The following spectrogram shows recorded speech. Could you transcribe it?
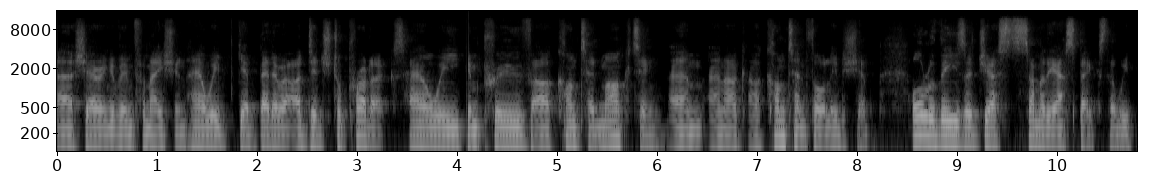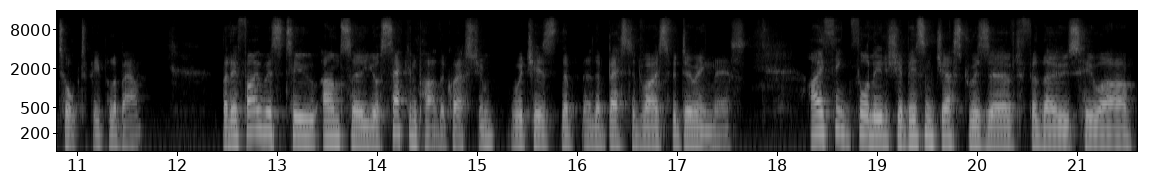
uh, sharing of information, how we get better at our digital products, how we improve our content marketing um, and our, our content thought leadership. All of these are just some of the aspects that we talk to people about. But if I was to answer your second part of the question, which is the, the best advice for doing this, I think thought leadership isn't just reserved for those who are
